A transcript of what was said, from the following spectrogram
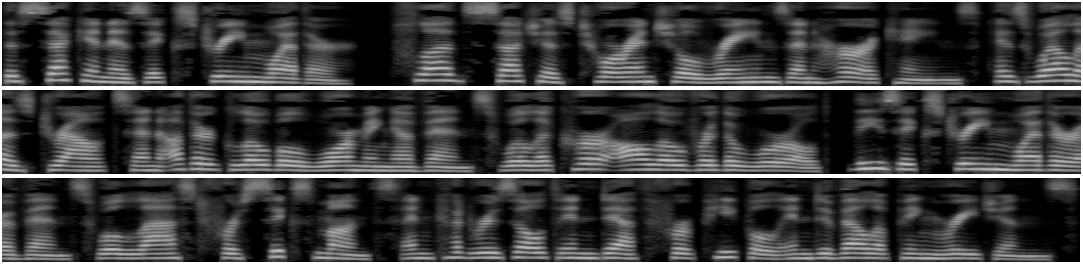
The second is extreme weather. Floods such as torrential rains and hurricanes, as well as droughts and other global warming events will occur all over the world. These extreme weather events will last for six months and could result in death for people in developing regions.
